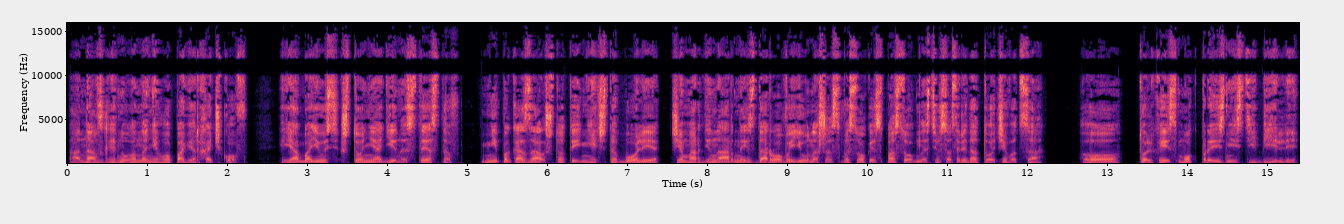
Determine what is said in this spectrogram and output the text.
Она взглянула на него поверх очков. «Я боюсь, что ни один из тестов не показал, что ты нечто более, чем ординарный здоровый юноша с высокой способностью сосредоточиваться. О, только и смог произнести Билли.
